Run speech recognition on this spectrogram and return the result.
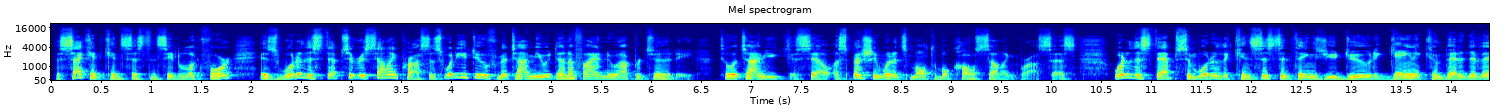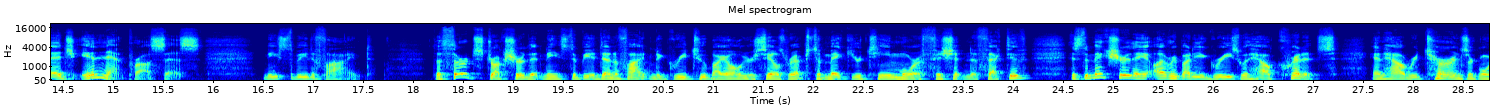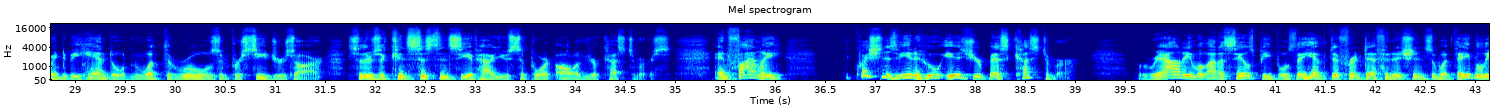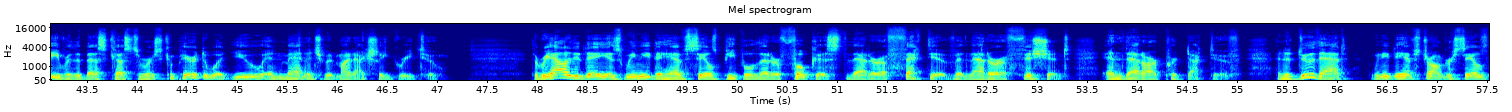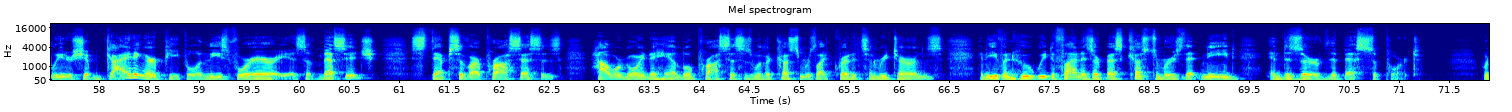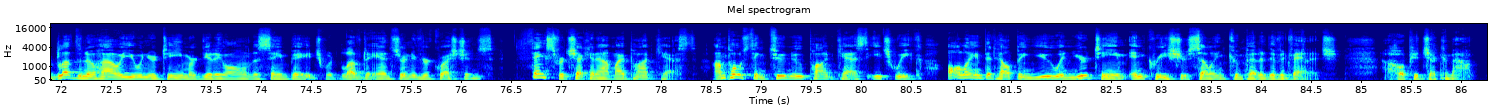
The second consistency to look for is what are the steps of your selling process? What do you do from the time you identify a new opportunity till the time you sell, especially when it's multiple call selling process? What are the steps and what are the consistent things you do to gain a competitive edge in that process? Needs to be defined. The third structure that needs to be identified and agreed to by all your sales reps to make your team more efficient and effective is to make sure they everybody agrees with how credits and how returns are going to be handled and what the rules and procedures are. So there's a consistency of how you support all of your customers. And finally, the question is, Vita, who is your best customer? The reality of a lot of salespeople is they have different definitions of what they believe are the best customers compared to what you and management might actually agree to. The reality today is we need to have salespeople that are focused, that are effective, and that are efficient, and that are productive. And to do that, we need to have stronger sales leadership guiding our people in these four areas of message, steps of our processes, how we're going to handle processes with our customers like credits and returns, and even who we define as our best customers that need and deserve the best support. Would love to know how you and your team are getting all on the same page. Would love to answer any of your questions. Thanks for checking out my podcast. I'm posting two new podcasts each week, all aimed at helping you and your team increase your selling competitive advantage. I hope you check them out.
